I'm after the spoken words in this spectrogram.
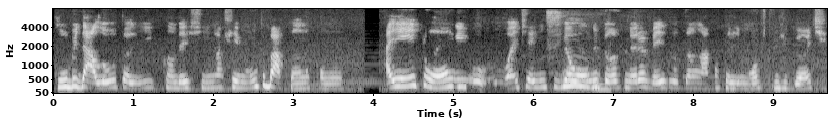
clube da luta ali, clandestino, achei muito bacana como. Aí entra o Ong, o, o, antes a gente vê o Sim. Ong pela primeira vez lutando lá com aquele monstro gigante.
